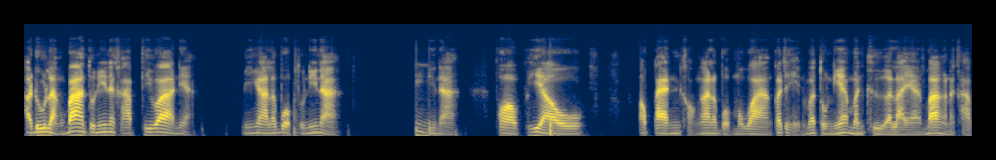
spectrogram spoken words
อ่าดูหลังบ้านตัวนี้นะครับ ที่ว่าเนี่ย มีงานระบบตัวนี้นะอืมนี่นะพอพี่เอาเอาแปลนของงานระบบมาวาง ก็จะเห็นว่าตรงเนี้ยมันคืออะไรอะบ้างนะครับ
